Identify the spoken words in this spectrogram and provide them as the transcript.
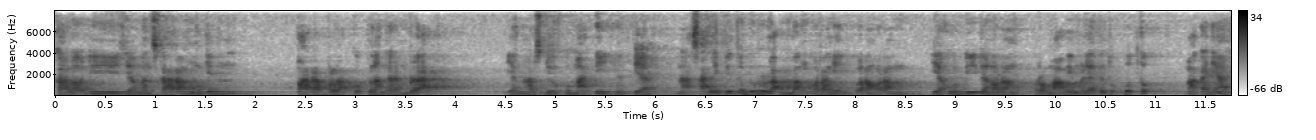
kalau di zaman sekarang mungkin para pelaku pelanggaran berat yang harus dihukum mati kan. Ya. Nah salib itu dulu lambang orang orang-orang Yahudi dan orang Romawi melihat itu kutuk makanya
